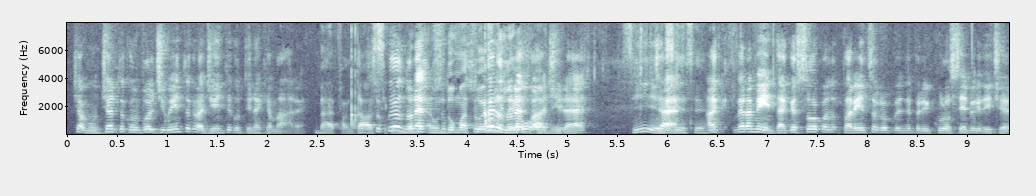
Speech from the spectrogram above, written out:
diciamo, un certo coinvolgimento che la gente continua a chiamare. Beh, Su fantastico, quello un non è, è un su- domatore su quello di non è facile, eh. Sì, Cioè, sì, sì. anche- veramente, anche solo quando Parenzo lo prende per il culo sempre che dice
